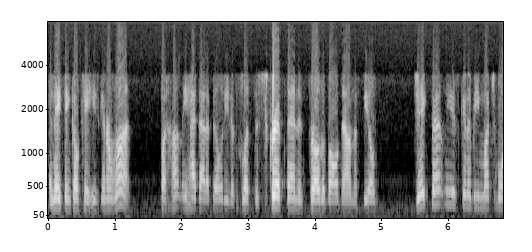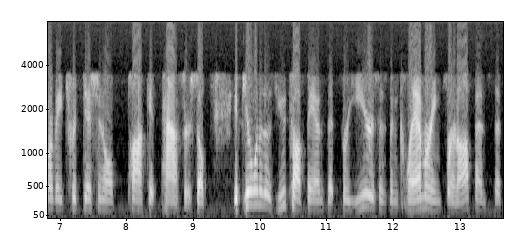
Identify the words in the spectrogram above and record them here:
and they think, okay, he's going to run. But Huntley had that ability to flip the script then and throw the ball down the field. Jake Bentley is going to be much more of a traditional pocket passer. So if you're one of those Utah fans that for years has been clamoring for an offense that's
